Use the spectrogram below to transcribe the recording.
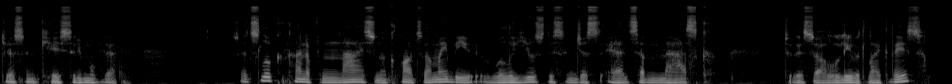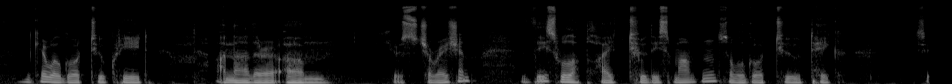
just in case remove that. So it's look kind of nice on the cloud so maybe we'll use this and just add some mask to this. So I'll leave it like this. Okay we'll go to create another um, saturation. This will apply to this mountain. So we'll go to take see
